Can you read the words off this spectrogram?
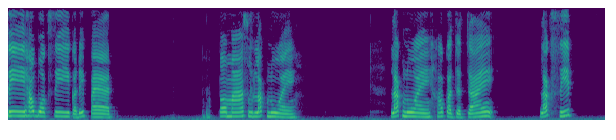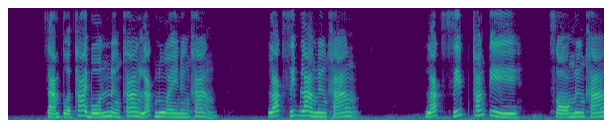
สี่เขาบวกสี่ก็ได้แปดต่อมาสูตรลักหน่วย ลักหน่วยเขาก็จะใจลักสิบสามตัวท้ายบนหนึ่งข้าง ลักหน่วยหนึ่งข้าง ลักสิบล่างหนึ่งครั้ง ลักสิบครั้งตีสองหนึ่งครั้ง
